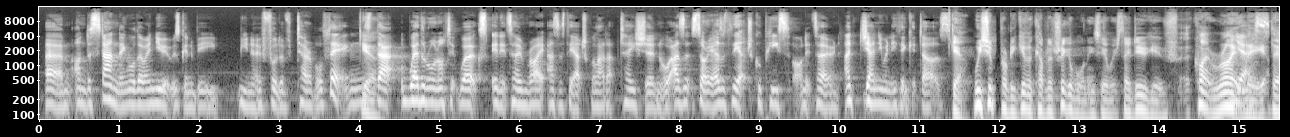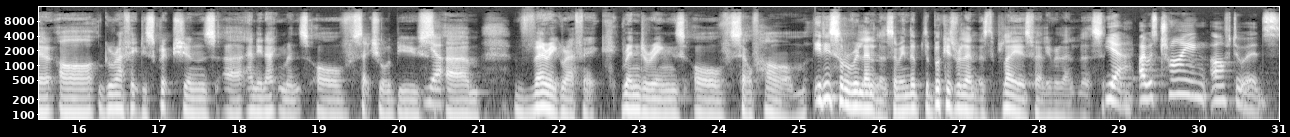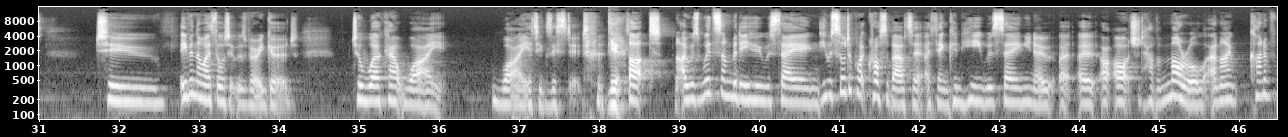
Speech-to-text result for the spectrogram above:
um, understanding, although I knew it was going to be. You know, full of terrible things. Yeah. That whether or not it works in its own right as a theatrical adaptation, or as a sorry, as a theatrical piece on its own, I genuinely think it does. Yeah, we should probably give a couple of trigger warnings here, which they do give uh, quite rightly. Yes. There are graphic descriptions uh, and enactments of sexual abuse, Yeah. um, very graphic renderings of self harm. It is sort of relentless. I mean, the, the book is relentless, the play is fairly relentless. Yeah, I was trying afterwards to, even though I thought it was very good, to work out why why it existed. Yes. but I was with somebody who was saying he was sort of quite cross about it, I think, and he was saying, you know, uh, uh, art should have a moral, and I kind of.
